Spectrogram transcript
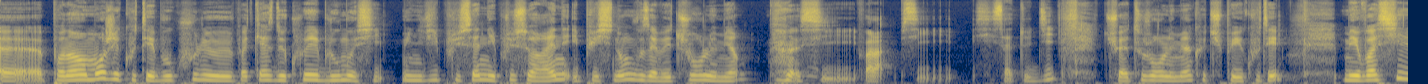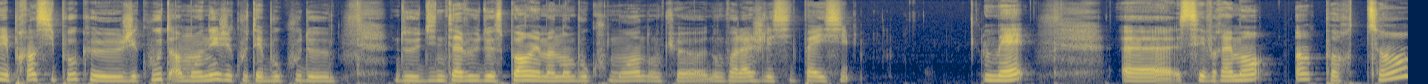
Euh, pendant un moment j'écoutais beaucoup le podcast de Chloé Bloom aussi, Une vie plus saine et plus sereine. Et puis sinon vous avez toujours le mien, si voilà, si, si ça te dit, tu as toujours le mien que tu peux écouter. Mais voici les principaux que j'écoute. À un moment donné j'écoutais beaucoup de d'interviews de, sport, mais maintenant beaucoup moins. Donc, donc voilà, je les cite pas ici. Mais c'est vraiment important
